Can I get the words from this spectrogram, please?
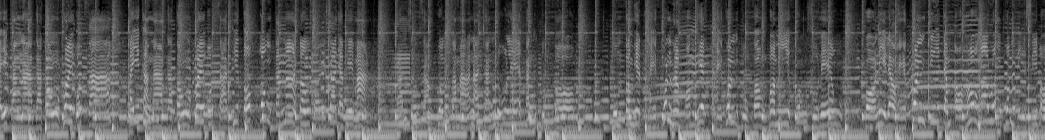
ไปข้างหน้าก็ต้องคอยอดตา ไปข้างหน้าก็ต้องคอยอดตาที่ตกลงกันมาต้องซอยซาอย่าเพมา การเสริมสร้างความสมานฉันดูแลกันตุ้มตอม ตุ่มตอมเฮ็ดให้คนหักหอมเฮ็ดให้คนถูกต้องบ่มีของสู่แนวขอนี่แล้วให้คนจื้อจำเอาเฮามารวมความดีสิบ่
